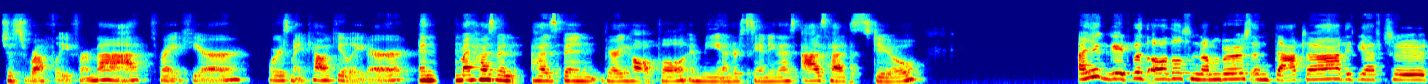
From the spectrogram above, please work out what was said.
just roughly for math right here, where's my calculator? And my husband has been very helpful in me understanding this, as has Stu. Are you good with all those numbers and data? Did you have to,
